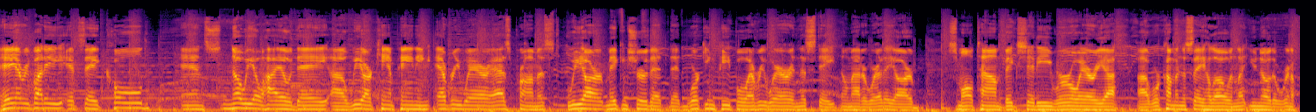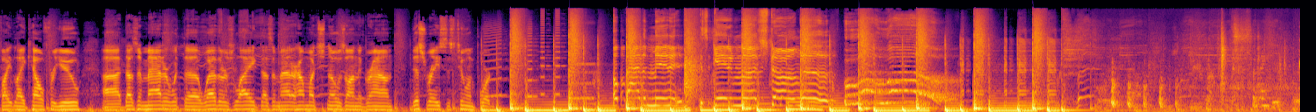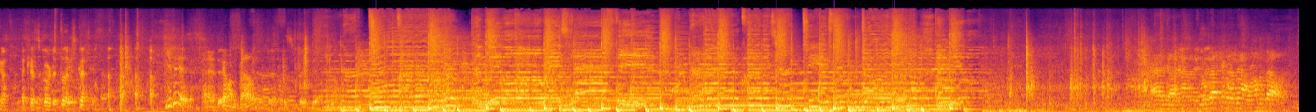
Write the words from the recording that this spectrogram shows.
Hey, everybody. It's a cold and snowy Ohio day. Uh, we are campaigning everywhere as promised. We are making sure that, that working people everywhere in this state, no matter where they are, small town, big city, rural area, uh, we're coming to say hello and let you know that we're going to fight like hell for you. Uh, doesn't matter what the weather's like, doesn't matter how much snow's on the ground. This race is too important. Thank you. I could have scored a touchdown. you did. I did. Come on, Val. It was a big deal. Go back in on that. We're on the ballot.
